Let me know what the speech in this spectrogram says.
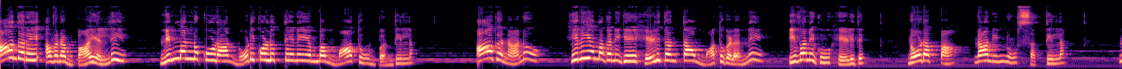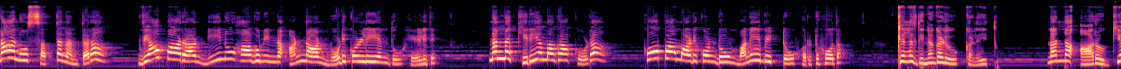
ಆದರೆ ಅವನ ಬಾಯಲ್ಲಿ ನಿಮ್ಮನ್ನು ಕೂಡ ನೋಡಿಕೊಳ್ಳುತ್ತೇನೆ ಎಂಬ ಮಾತು ಬಂದಿಲ್ಲ. ಆಗ ನಾನು ಹಿರಿಯ ಮಗನಿಗೆ ಹೇಳಿದಂಥ ಮಾತುಗಳನ್ನೇ ಇವನಿಗೂ ಹೇಳಿದೆ. ನೋಡಪ್ಪ, ನಾನಿನ್ನೂ ಸತ್ತಿಲ್ಲ. ನಾನು ಸತ್ತ ನಂತರ ವ್ಯಾಪಾರ ನೀನು ಹಾಗೂ ನಿನ್ನ ಅಣ್ಣ ನೋಡಿಕೊಳ್ಳಿ ಎಂದು ಹೇಳಿದೆ. ನನ್ನ ಕಿರಿಯ ಮಗ ಕೂಡ ಕೋಪ ಮಾಡಿಕೊಂಡು ಮನೆ ಬಿಟ್ಟು ಹೊರಟು ಹೋದ. ಕೆಲ ದಿನಗಳು ಕಳೆಯಿತು. ನನ್ನ ಆರೋಗ್ಯ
